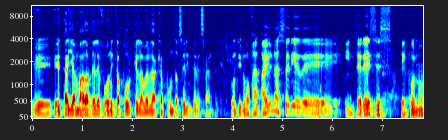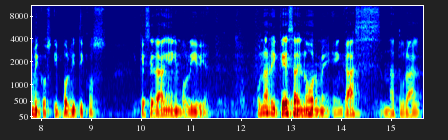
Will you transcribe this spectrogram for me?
eh, esta llamada telefónica porque la verdad que apunta a ser interesante. Continúa. Ah, hay una serie de intereses económicos y políticos que se dan en Bolivia una riqueza enorme en gas natural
